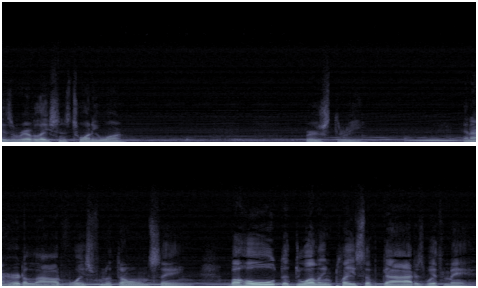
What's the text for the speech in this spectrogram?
Is in Revelations 21, verse 3. And I heard a loud voice from the throne saying, Behold, the dwelling place of God is with man.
